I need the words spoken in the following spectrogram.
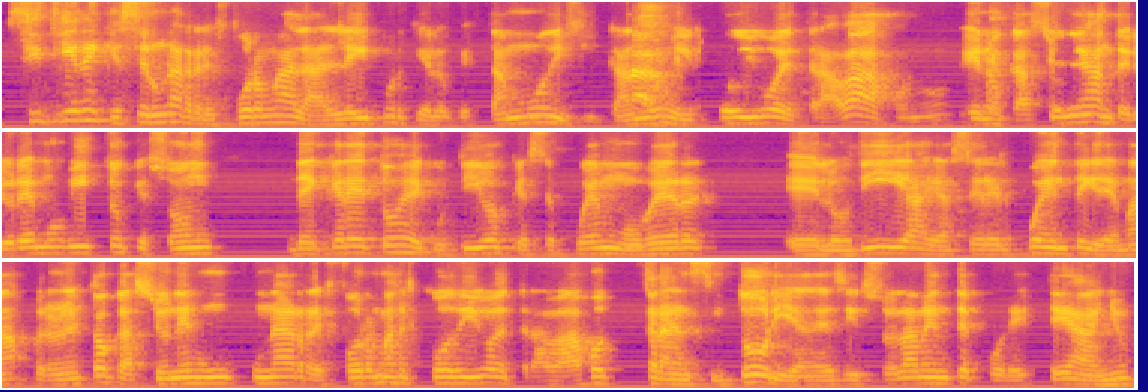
sí tiene que ser una reforma a la ley porque lo que están modificando es el código de trabajo, ¿no? En ocasiones anteriores hemos visto que son decretos ejecutivos que se pueden mover eh, los días y hacer el puente y demás, pero en esta ocasión es una reforma al código de trabajo transitoria, es decir, solamente por este año,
